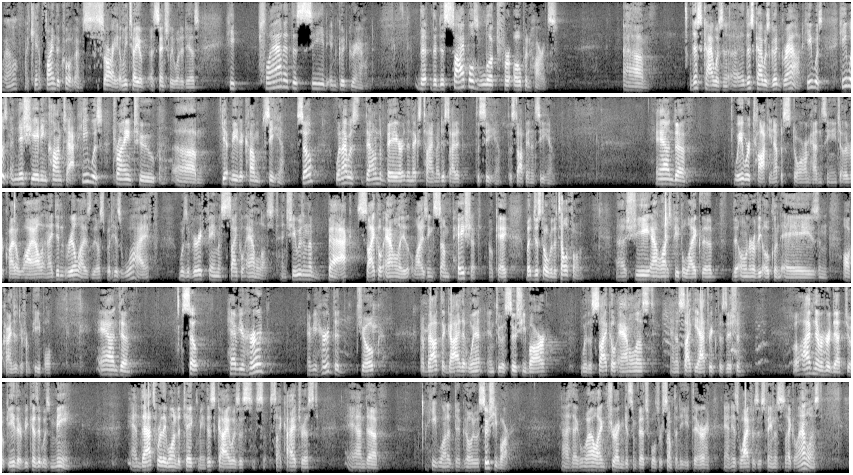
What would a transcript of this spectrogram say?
Well, I can't find the quote. I'm sorry. Let me tell you essentially what it is. He planted the seed in good ground. The, the disciples looked for open hearts. Um, this guy was uh, this guy was good ground. He was he was initiating contact. He was trying to um, get me to come see him. So when I was down in the Bay Area the next time, I decided to see him, to stop in and see him. And uh, we were talking up a storm, hadn't seen each other for quite a while, and I didn't realize this, but his wife was a very famous psychoanalyst, and she was in the back psychoanalyzing some patient, okay, but just over the telephone. Uh, she analyzed people like the, the owner of the Oakland A's and all kinds of different people. And uh, so, have you heard? Have you heard the joke about the guy that went into a sushi bar with a psychoanalyst and a psychiatric physician? Well, I've never heard that joke either because it was me. And that's where they wanted to take me. This guy was a psychiatrist, and uh, he wanted to go to a sushi bar. And I think, well, I'm sure I can get some vegetables or something to eat there. And his wife is this famous psychoanalyst.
